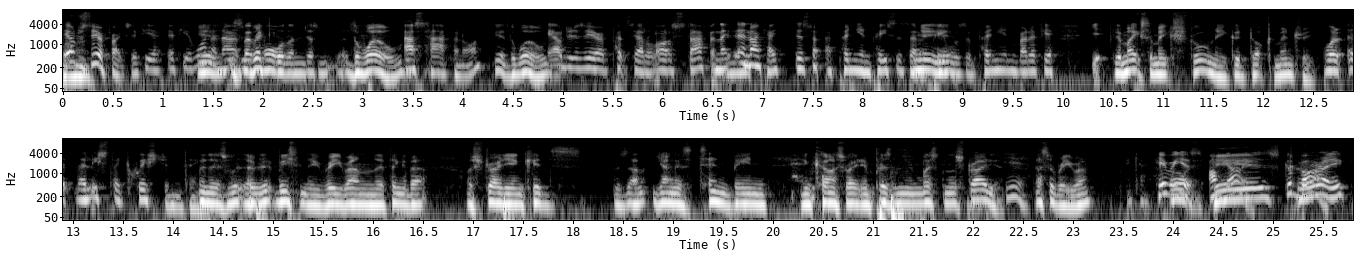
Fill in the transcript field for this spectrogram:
Al mm-hmm. Jazeera, folks, if you if you want Yeah, to know a bit rec- more than just the world. us harping on. yeah, the world. Al Jazeera puts out a lot of stuff, and they, mm-hmm. and okay, there's opinion pieces that Yeah, are yeah. people's opinion, but if you, you It makes some extraordinarily good documentaries. well, at, at least they question things. And there's they've recently rerun the thing about Australian kids as young as ten being incarcerated in prison in Western Australia. Yeah. that's a rerun. Okay, here he Right. is. I'm going. Here's Goodbye. Craig.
